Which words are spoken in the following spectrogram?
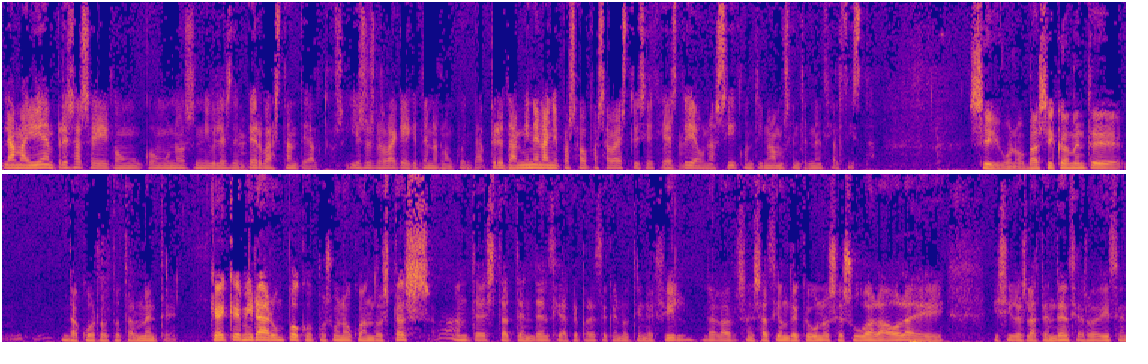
la mayoría de empresas eh, con, unos niveles de PER bastante altos. Y eso es verdad que hay que tenerlo en cuenta. Pero también el año pasado pasaba esto y se decía esto y aún así continuamos en tendencia alcista. Sí, bueno, básicamente de acuerdo totalmente. Que hay que mirar un poco, pues bueno, cuando estás ante esta tendencia que parece que no tiene fin, da la sensación de que uno se suba a la ola y, sigues la tendencia, eso dicen,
